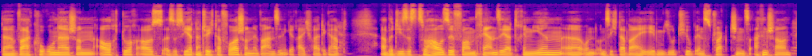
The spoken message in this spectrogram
Da war Corona schon auch durchaus, also sie hat natürlich davor schon eine wahnsinnige Reichweite gehabt, ja. aber dieses Zuhause vorm Fernseher trainieren äh, und, und sich dabei eben YouTube-Instructions anschauen, ja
